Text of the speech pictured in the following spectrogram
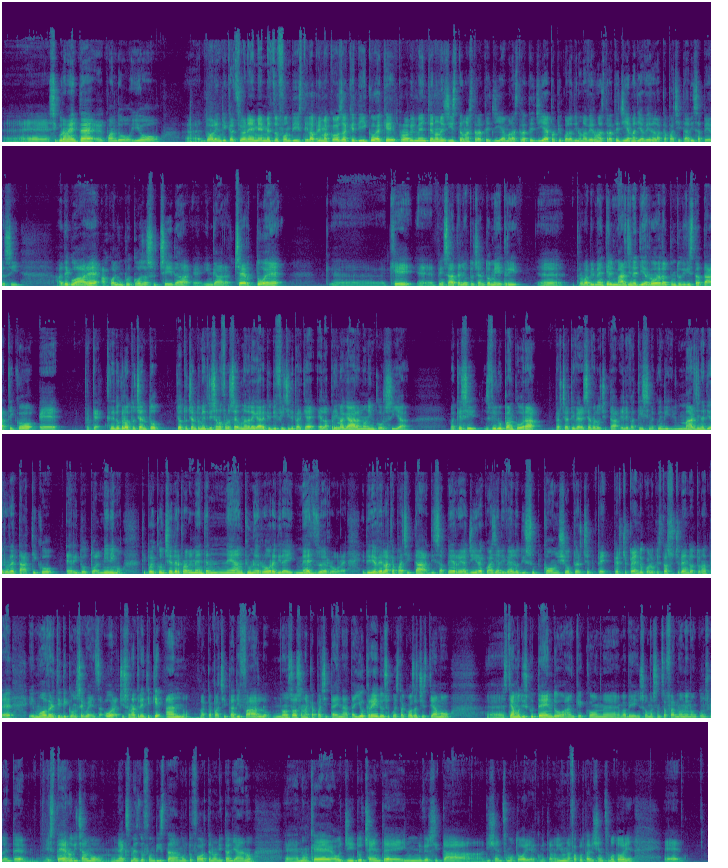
Eh, sicuramente eh, quando io eh, do le indicazioni ai miei mezzofondisti, la prima cosa che dico è che probabilmente non esiste una strategia, ma la strategia è proprio quella di non avere una strategia, ma di avere la capacità di sapersi adeguare a qualunque cosa succeda eh, in gara. Certo è eh, che eh, pensate agli 800 metri, probabilmente il margine di errore dal punto di vista tattico è perché credo che l'800 gli 800 metri sono forse una delle gare più difficili perché è la prima gara non in corsia, ma che si sviluppa ancora per certi versi a velocità elevatissime, quindi il margine di errore tattico è ridotto al minimo ti puoi concedere probabilmente neanche un errore, direi mezzo errore, e devi avere la capacità di saper reagire quasi a livello di subconscio, percepe- percependo quello che sta succedendo attorno a te e muoverti di conseguenza. Ora, ci sono atleti che hanno la capacità di farlo, non so se è una capacità innata, io credo su questa cosa ci stiamo eh, stiamo discutendo anche con, eh, vabbè, insomma, senza far nome, ma un consulente esterno, diciamo, un ex mezzofondista molto forte, non italiano, eh, nonché oggi docente in un'università di scienze motorie, ecco, mettiamo, in una facoltà di scienze motorie, eh,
